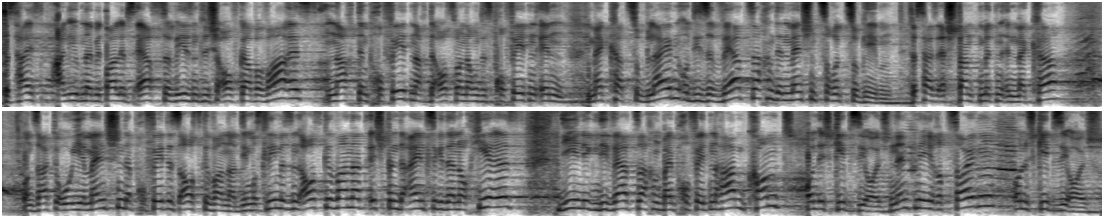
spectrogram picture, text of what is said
Das heißt, Ali ibn Abi Talibs erste wesentliche Aufgabe war es, nach dem Propheten, nach der Auswanderung des Propheten in Mekka zu bleiben und diese Wertsachen den Menschen zurückzugeben. Das heißt, er stand mitten in Mekka und sagte, oh ihr Menschen, der Prophet ist ausgewandert, die Muslime sind ausgewandert, ich bin der Einzige, der noch hier ist. Diejenigen, die Wertsachen beim Propheten haben, kommt und ich gebe sie euch. Nennt mir ihre Zeugen und ich gebe sie euch.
